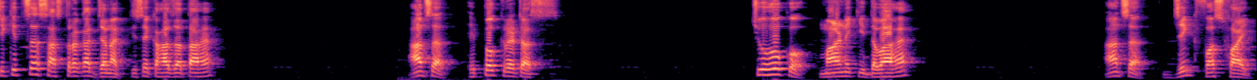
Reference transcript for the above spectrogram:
चिकित्सा शास्त्र का जनक किसे कहा जाता है? आंसर हिपोक्रेटस चूहों को मारने की दवा है। Answer zinc phosphide.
